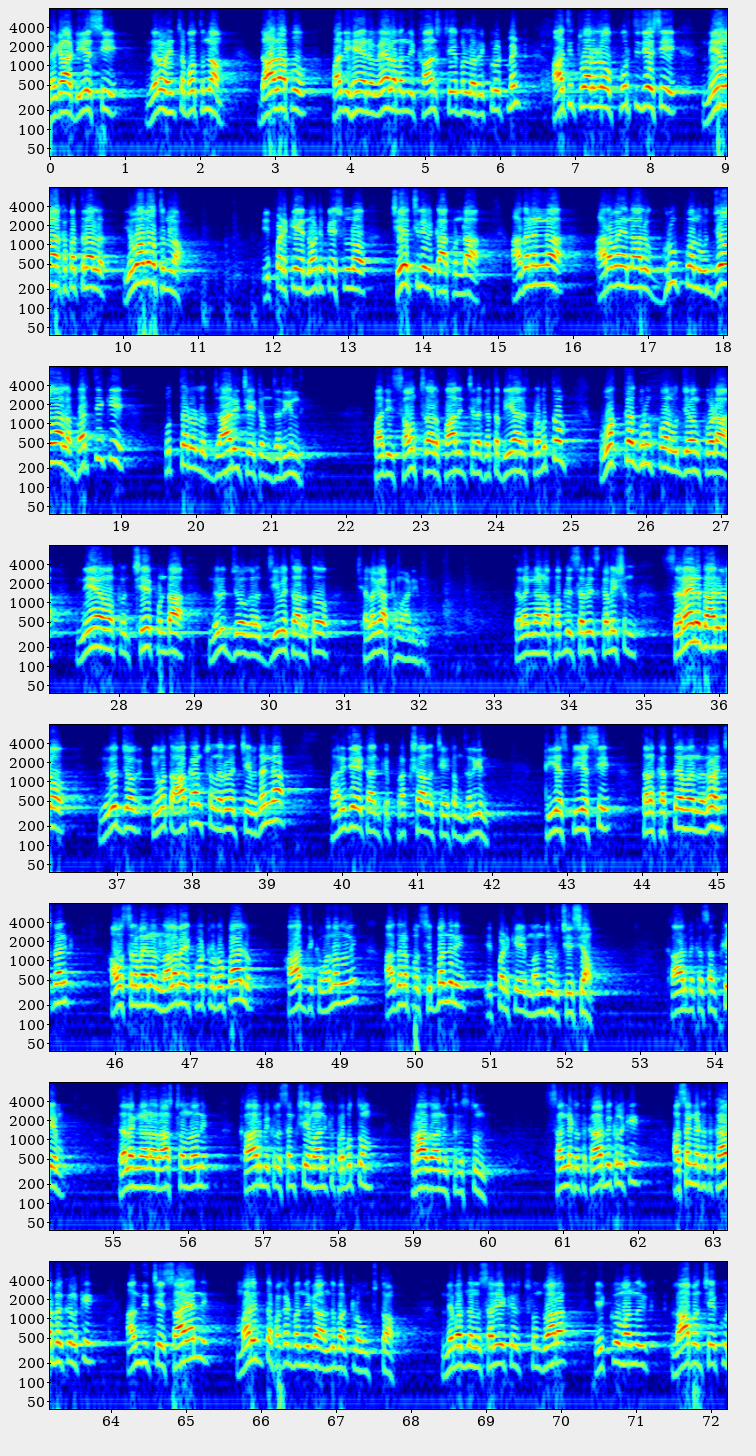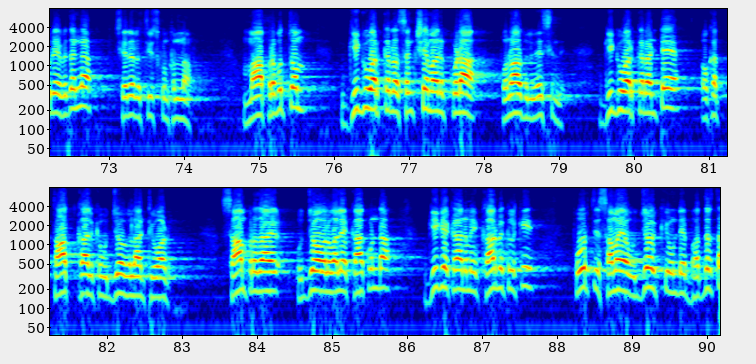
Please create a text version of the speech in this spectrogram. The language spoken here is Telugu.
Mega DSC నిర్వహించబోతున్నాం. దాదాపు పదిహేను వేల మంది కానిస్టేబుల్ రిక్రూట్మెంట్ అతి త్వరలో పూర్తి చేసి నియామక పత్రాలు ఇవ్వబోతున్నాం. ఇప్పటికే నోటిఫికేషన్లో చేర్చినవి కాకుండా అదనంగా అరవై నాలుగు గ్రూప్ వన్ ఉద్యోగాల భర్తీకి ఉత్తర్వులు జారీ చేయటం జరిగింది. పది సంవత్సరాలు పాలించిన గత బీఆర్ఎస్ ప్రభుత్వం ఒక్క గ్రూప్ వన్ ఉద్యోగం కూడా నియామకం చేయకుండా నిరుద్యోగుల జీవితాలతో చెలగాటమాడింది. తెలంగాణ పబ్లిక్ సర్వీస్ కమిషన్ సరైన దారిలో నిరుద్యోగ యువత ఆకాంక్షలు నెరవేర్చే విధంగా పనిచేయటానికి ప్రక్షాళన చేయటం జరిగింది. టీఎస్పిఎస్సి తన కర్తవ్యం నిర్వహించడానికి అవసరమైన నలభై కోట్ల రూపాయలు ఆర్థిక వనరుల్ని అదనపు సిబ్బందిని ఇప్పటికే మంజూరు చేశాం. కార్మిక సంక్షేమం. తెలంగాణ రాష్ట్రంలోని కార్మికుల సంక్షేమానికి ప్రభుత్వం ప్రాధాన్యతనిస్తుంది సంఘటిత కార్మికులకి అసంఘటిత కార్మికులకి అందించే సాయాన్ని మరింత పకడ్బందీగా అందుబాటులో ఉంచుతాం. నిబంధనలు సరళీకరించడం ద్వారా ఎక్కువ మంది లాభం చేకూరే విధంగా చర్యలు తీసుకుంటున్నాం. మా ప్రభుత్వం గిగ్ వర్కర్ల సంక్షేమానికి కూడా పునాదులు వేసింది. గిగ్ వర్కర్ అంటే ఒక తాత్కాలిక ఉద్యోగం లాంటి వాడు. సాంప్రదాయ ఉద్యోగుల వలె కాకుండా గిగ్ ఎకానమీ కార్మికులకి పూర్తి సమయ ఉద్యోగికి ఉండే భద్రత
